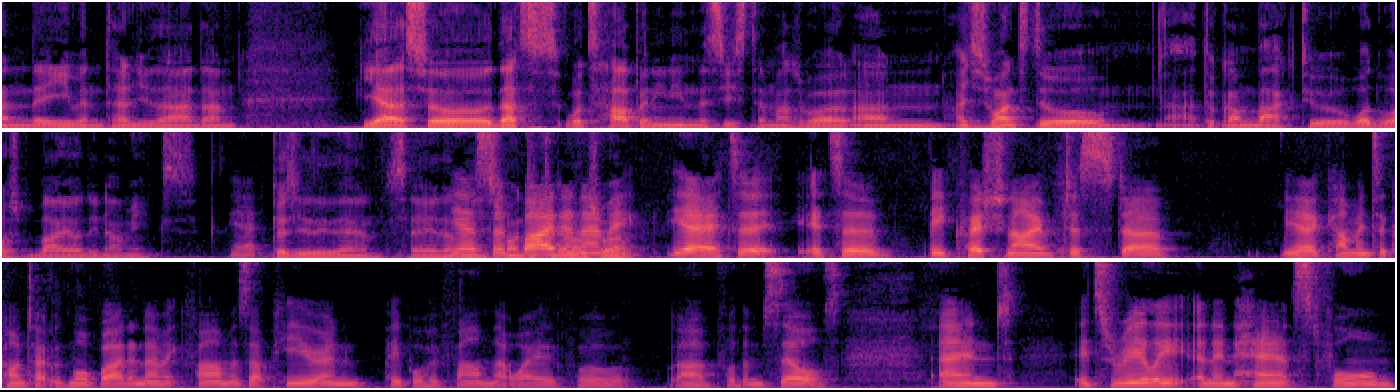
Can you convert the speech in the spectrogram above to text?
and they even tell you that and yeah so that's what's happening in the system as well and i just wanted to uh, to come back to what was biodynamics Yeah. because you didn't say that yeah so wanted to know as well. biodynamic yeah it's a it's a big question i've just uh, yeah come into contact with more biodynamic farmers up here and people who farm that way for uh, for themselves and it's really an enhanced form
